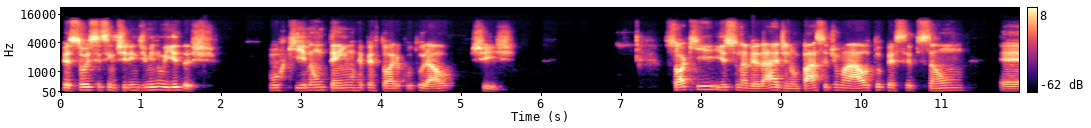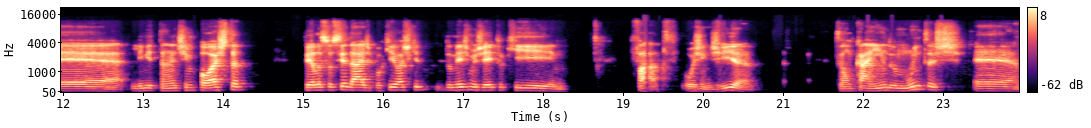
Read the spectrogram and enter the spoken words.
pessoas se sentirem diminuídas porque não têm um repertório cultural X. Só que isso, na verdade, não passa de uma autopercepção é, limitante imposta pela sociedade, porque eu acho que do mesmo jeito que hoje em dia estão caindo muitas. É,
